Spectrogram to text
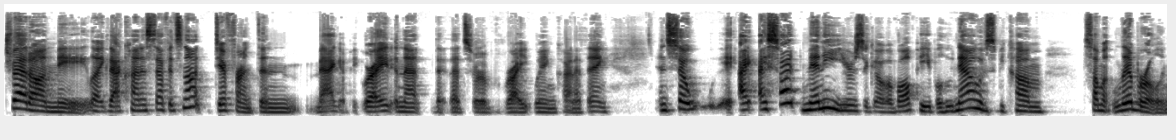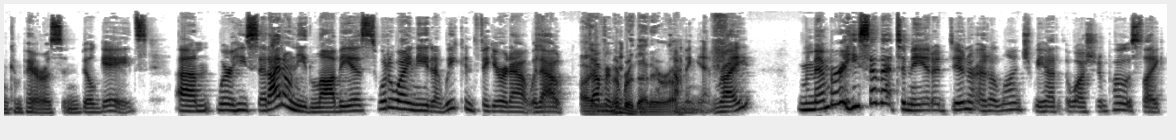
tread on me, like that kind of stuff. It's not different than MAGA, right? And that, that, that sort of right wing kind of thing. And so I, I, saw it many years ago of all people who now has become somewhat liberal in comparison, Bill Gates, um, where he said, I don't need lobbyists. What do I need? We can figure it out without I government that era. coming in, right? Remember, he said that to me at a dinner, at a lunch we had at the Washington Post. Like,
